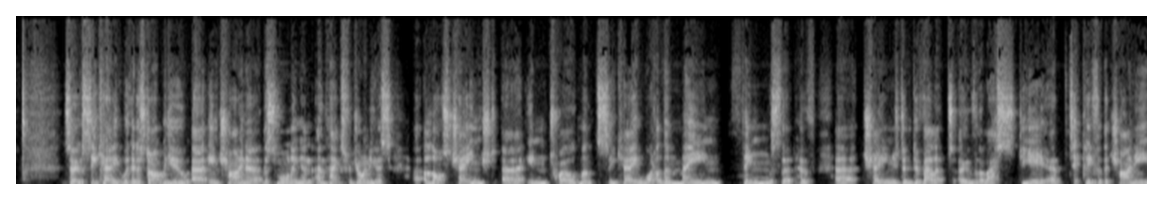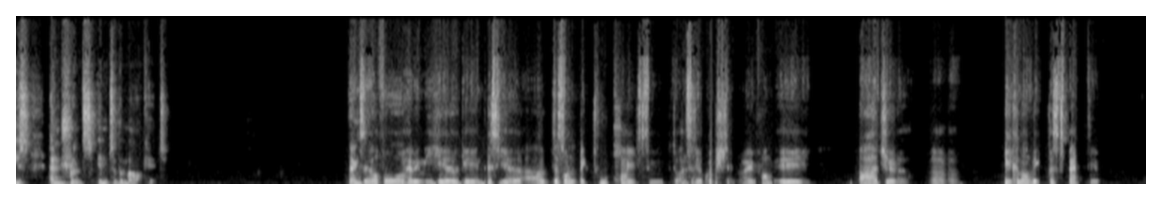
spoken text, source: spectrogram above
So, CK, we're going to start with you uh, in China this morning, and, and, thanks for joining us. a lot's changed uh, in 12 months, CK. What are the main things that have uh, changed and developed over the last year, particularly for the Chinese entrance into the market? Thanks, Al, for having me here again this year. I just want to make two points to, to answer your question, right? From a larger uh, economic perspective,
